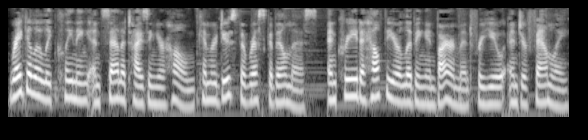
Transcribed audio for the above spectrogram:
Regularly cleaning and sanitizing your home can reduce the risk of illness and create a healthier living environment for you and your family.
